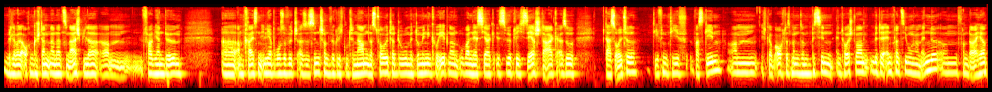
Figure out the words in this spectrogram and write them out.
mittlerweile auch ein gestandener Nationalspieler, ähm, Fabian Böhm, äh, am Kreisen Ilja Brozovic. Also es sind schon wirklich gute Namen. Das Torhüter-Duo mit Domenico Ebner und Oban ist wirklich sehr stark. Also da sollte definitiv was gehen. Ähm, ich glaube auch, dass man so ein bisschen enttäuscht war mit der Endplatzierung am Ende. Ähm, von daher,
